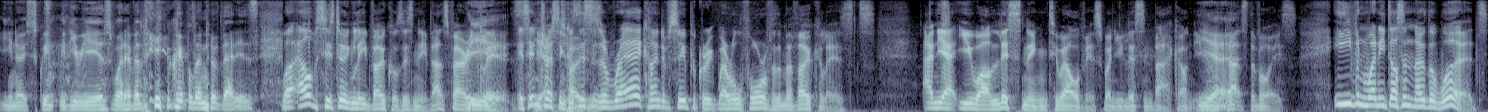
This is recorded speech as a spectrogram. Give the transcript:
you know, squint with your ears, whatever the equivalent of that is. Well, Elvis is doing lead vocals, isn't he? That's very He clear. is. It's interesting because this is a rare kind of supergroup where all four of them are vocalists. And yet you are listening to Elvis when you listen back, aren't you? I mean, Yeah. that's the voice. Even when he doesn't know the words.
